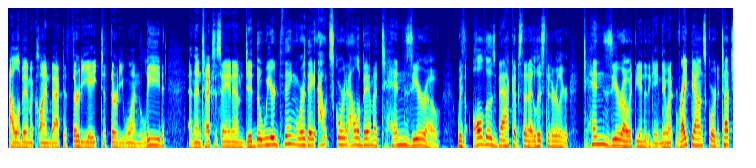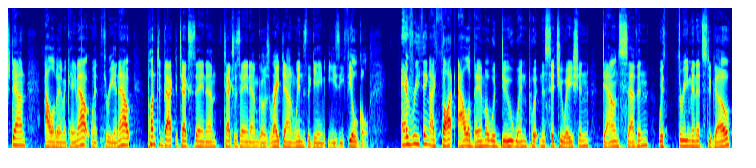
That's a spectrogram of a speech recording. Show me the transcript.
Alabama climbed back to 38 to 31 lead. And then Texas A&M did the weird thing where they outscored Alabama 10-0 with all those backups that I listed earlier. 10-0 at the end of the game. They went right down, scored a touchdown. Alabama came out, went 3 and out punted back to Texas A&M. Texas A&M goes right down, wins the game, easy field goal. Everything I thought Alabama would do when put in a situation down 7 with 3 minutes to go,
